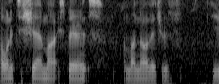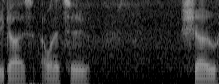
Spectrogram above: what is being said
I wanted to share my experience and my knowledge with you guys. I wanted to show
